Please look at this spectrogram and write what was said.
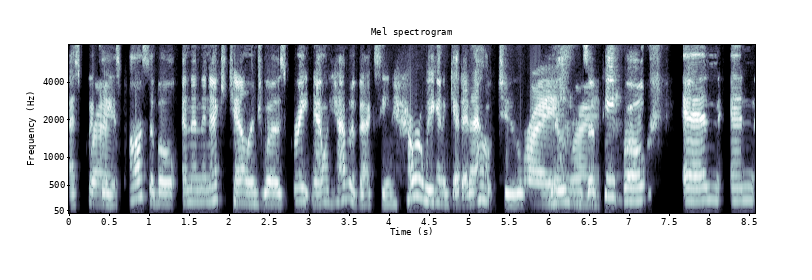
as quickly Right. as possible. And then the next challenge was, great, now we have a vaccine. How are we going to get it out to right, millions right. of people? And and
